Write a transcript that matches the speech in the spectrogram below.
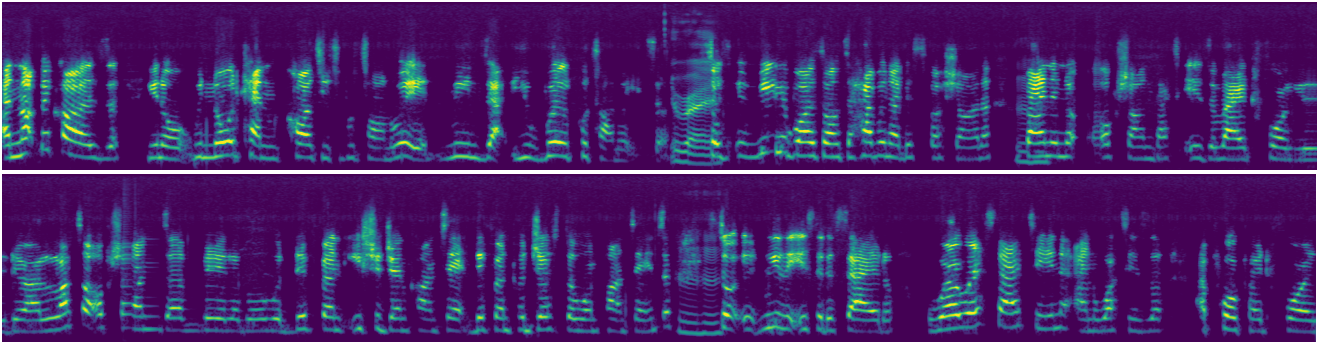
and not because you know we know it can cause you to put on weight means that you will put on weight so, right. so it really boils down to having a discussion mm-hmm. finding the option that is right for you there are lots of options available with different estrogen content different progesterone content mm-hmm. so it really is to decide where we're starting and what is appropriate for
